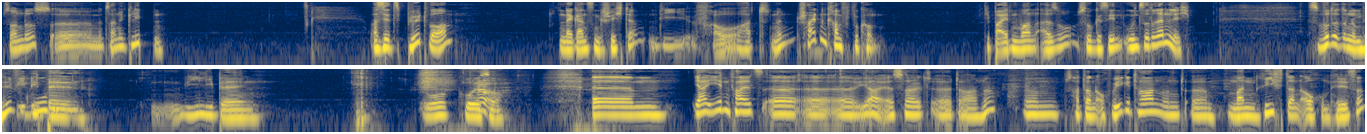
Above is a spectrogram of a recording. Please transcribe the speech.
sondern äh, mit seiner Geliebten. Was jetzt blöd war in der ganzen Geschichte, die Frau hat einen Scheidenkrampf bekommen. Die beiden waren also so gesehen unzertrennlich. Es wurde dann um Hilfe Wie gerufen. Libellen. Wie Libellen. So größer. Ähm, ja, jedenfalls, äh, äh, ja, er ist halt äh, da, ne? Ähm, es hat dann auch wehgetan und äh, man rief dann auch um Hilfe.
